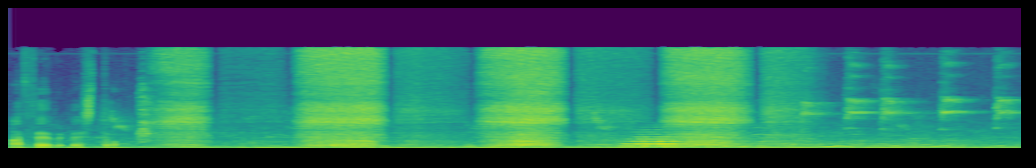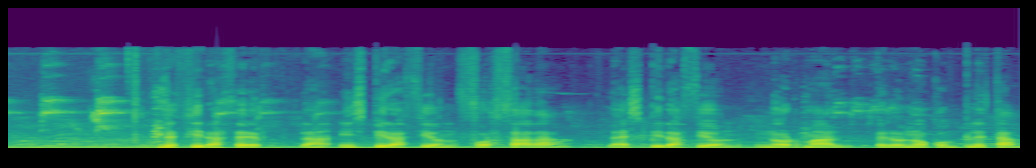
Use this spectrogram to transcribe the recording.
hacer esto. Es decir, hacer la inspiración forzada, la expiración normal pero no completa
